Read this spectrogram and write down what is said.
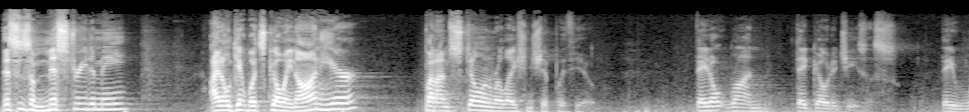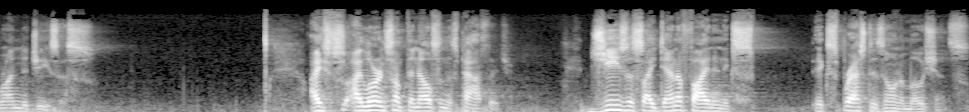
this is a mystery to me. I don't get what's going on here, but I'm still in relationship with you. They don't run, they go to Jesus. They run to Jesus. I, I learned something else in this passage. Jesus identified and ex- expressed his own emotions.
